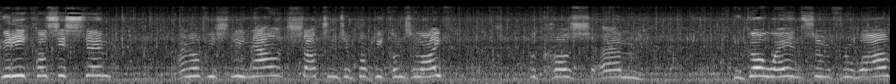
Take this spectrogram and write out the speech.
good ecosystem. And obviously now it's starting to properly come to life because um, we go away in the summer for a while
